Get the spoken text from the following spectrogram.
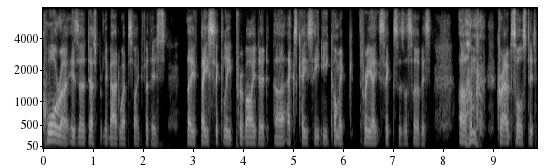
Quora is a desperately bad website for this they've basically provided uh, XKCD Comic 386 as a service, um, crowdsourced it.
